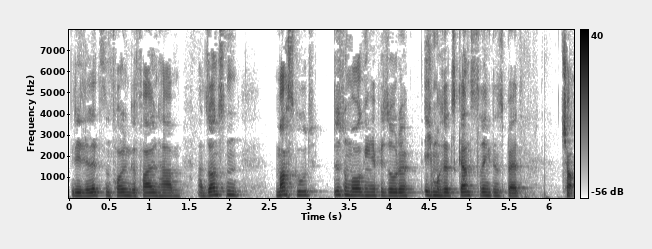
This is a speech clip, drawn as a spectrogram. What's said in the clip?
wie dir die letzten Folgen gefallen haben. Ansonsten mach's gut, bis zur morgigen Episode. Ich muss jetzt ganz dringend ins Bett. Ciao.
